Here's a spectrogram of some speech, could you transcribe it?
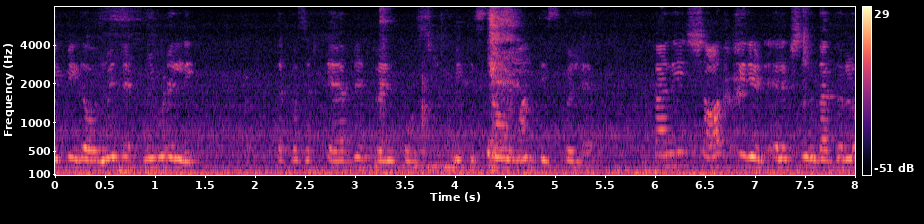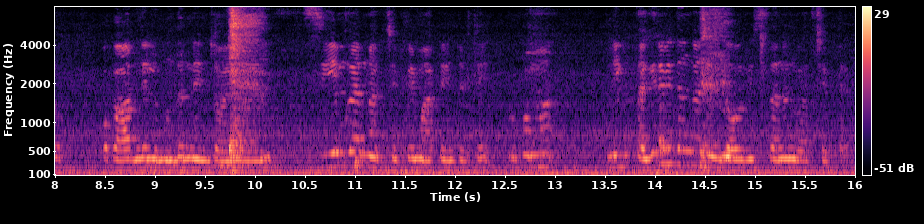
AP government at New Delhi that was it cabinet rank post మీకు ఇస్తామమ్మా అని తీసుకెళ్ళారు. కానీ షార్ట్ పీరియడ్ ఎలక్షన్ దగ్గరలో ఒక ఆరు నెలల ముందర నేను జాయిన్ అయ్యాను. సీఎం గారు నాకు చెప్పే మాట ఏంటంటే కృపమ్మ నీకు తగిన విధంగా నేను గౌరవిస్తానని వారు చెప్పారు.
